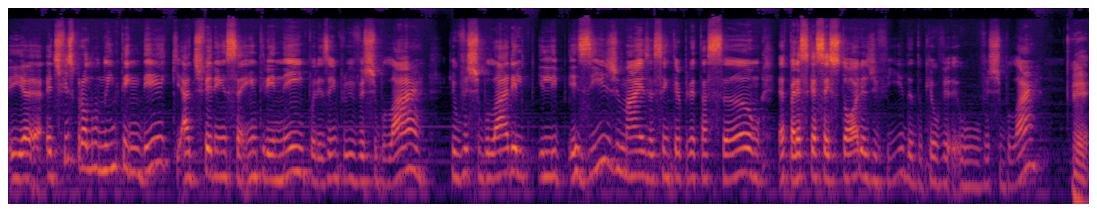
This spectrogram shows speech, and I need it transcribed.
e, e é, é, difícil para o aluno entender que a diferença entre Enem por exemplo e o vestibular que o vestibular ele, ele exige mais essa interpretação é, parece que essa história de vida do que o, o vestibular é,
